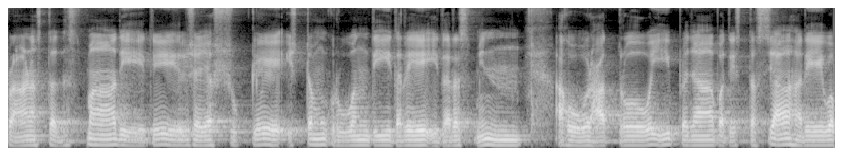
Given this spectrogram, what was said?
ಪ್ರಾಣಸ್ತದಸ್ಮಾದೇತೆ ಋಷಯ ಶುಕ್ಲೇ ಇಷ್ಟಂ ಕುರ್ವಂತೀತರೆ ಇತರಸ್ಮಿನ್ ಅಹೋರಾತ್ರೋ ವೈ ಪ್ರಜಾಪತಿಸ್ತಸ್ಯಾಹರೇವ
